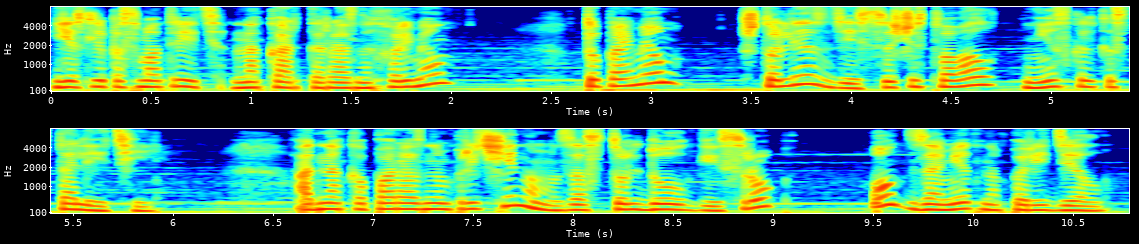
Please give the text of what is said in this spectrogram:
Если посмотреть на карты разных времен, то поймем, что лес здесь существовал несколько столетий. Однако по разным причинам за столь долгий срок он заметно поредел –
